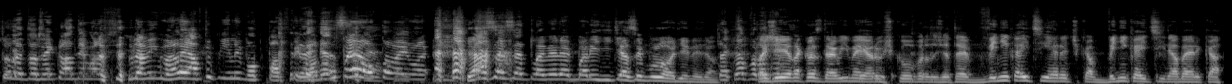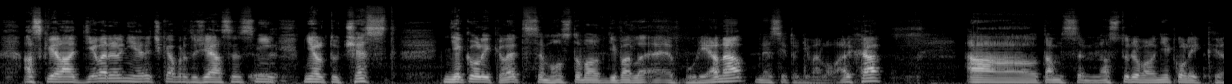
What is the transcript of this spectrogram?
tohle to řekla, ty vole, jsem na mýku, hele, já v tu chvíli odpad, ty vole, úplně hotovej, vole. Já jsem se tlemil jak malý dítě asi půl hodiny, no. Takhle podle Takže je takhle zdravíme Jarušku, protože to je vynikající herečka, vynikající dabérka a skvělá divadelní herečka, protože já jsem s ní měl tu čest. Několik let jsem hostoval v divadle EF Buriana, dnes je to divadlo Archa. A tam jsem nastudoval několik eh,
